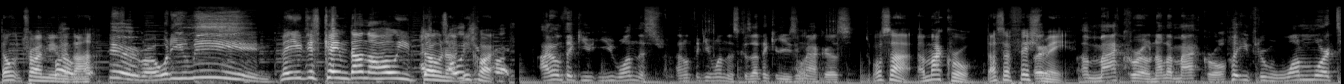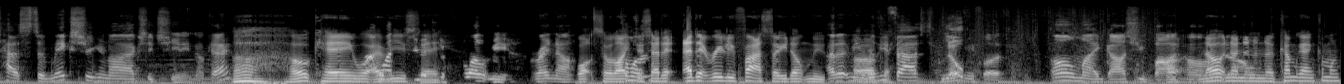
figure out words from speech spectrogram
Don't try me Bro, with that. Here, bro. What do you mean? Mate, you just came down the hole, you I donut. told Be quiet. bro. I don't think you you won this. I don't think you won this because I think you're using oh. macros. What's that? A mackerel. That's a fish, Wait, mate. A macro, not a mackerel. Put you through one more test to make sure you're not actually cheating. Okay? Okay, I whatever want you say. to float me right now. What? So like, Come just on. edit, edit really fast so you don't move. Edit me Oh, really okay. fast. Nope. Me float. Oh my gosh, you bot. Oh, Oh, no, no, no, no, no. Come again. Come on.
